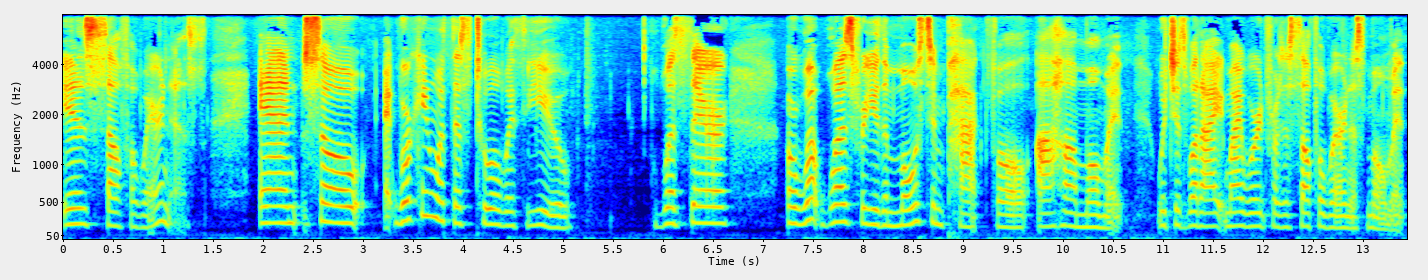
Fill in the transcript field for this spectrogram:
is self awareness. And so, eh, working with this tool with you, was there or what was for you the most impactful aha moment which is what i my word for the self-awareness moment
